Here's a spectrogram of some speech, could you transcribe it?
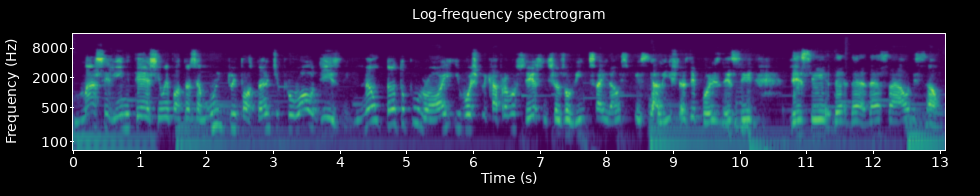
Marceline tem assim, uma importância muito importante para o Walt Disney, não tanto para o Roy, e vou explicar para vocês, assim, seus ouvintes sairão especialistas depois desse, desse, de, de, dessa audição.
